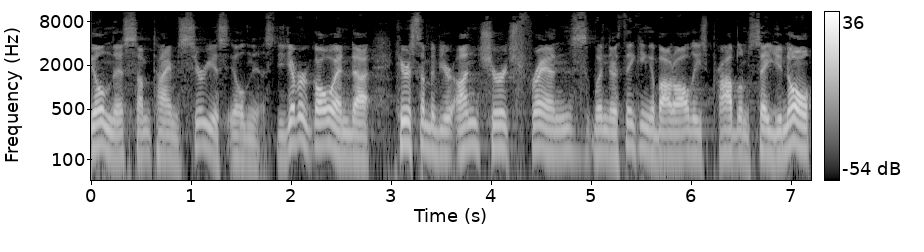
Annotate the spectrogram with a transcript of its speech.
illness, sometimes serious illness. Did you ever go and uh, hear some of your unchurched friends, when they're thinking about all these problems, say, you know,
